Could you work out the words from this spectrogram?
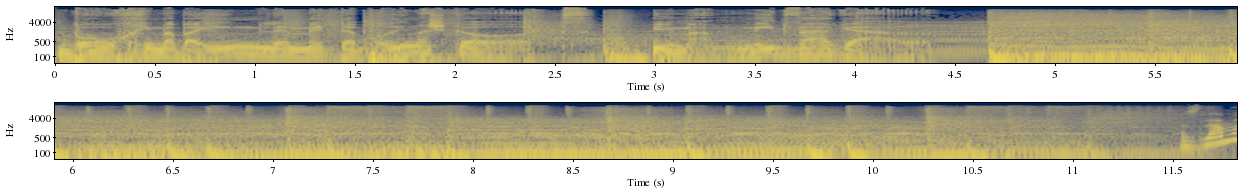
ברוכים הבאים למדברים השקעות עם עמית ואגר. אז למה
